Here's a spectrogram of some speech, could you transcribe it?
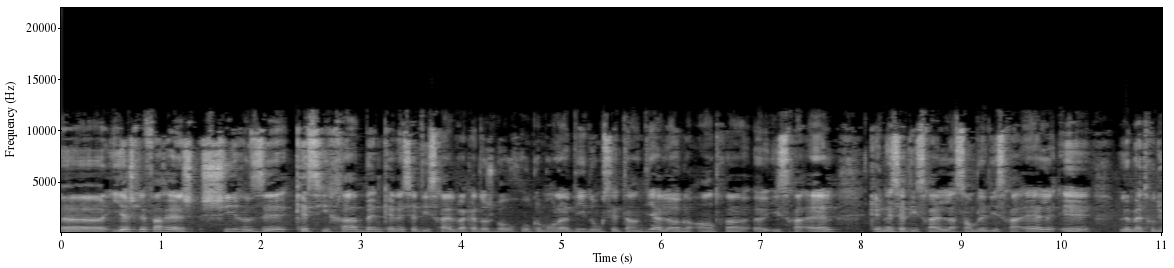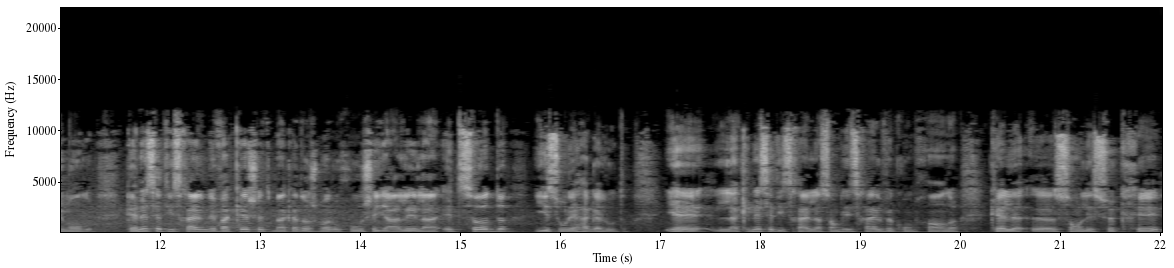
Euh, Yesh lefaresh shirze kesicha ben Knesset Israël vakadosh baruch comme on l'a dit, donc c'est un dialogue entre euh, Israël, Knesset Israël, l'assemblée d'Israël et le maître du monde. Knesset Israël mevakeshet makadosh baruch hu sheyale la et sod yisure hagalut. Et la Knesset Israël, l'assemblée d'Israël veut comprendre quels euh, sont les secrets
